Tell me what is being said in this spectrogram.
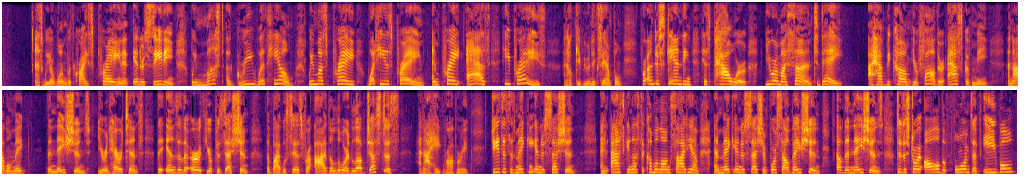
As we are one with Christ, praying and interceding, we must agree with Him. We must pray what He is praying and pray as He prays. And I'll give you an example for understanding his power. You are my son. Today I have become your father. Ask of me, and I will make the nations your inheritance, the ends of the earth your possession. The Bible says, For I, the Lord, love justice, and I hate robbery. Jesus is making intercession and asking us to come alongside him and make intercession for salvation of the nations, to destroy all the forms of evil,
